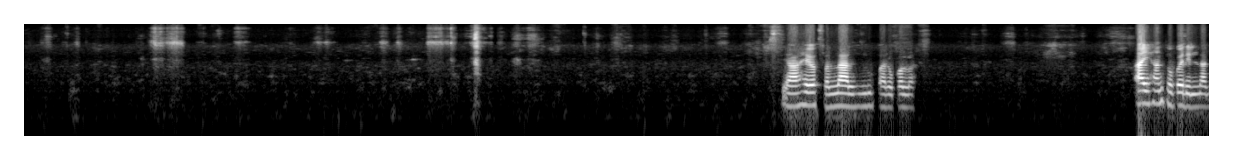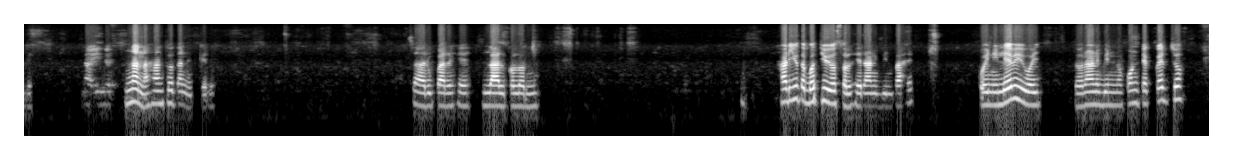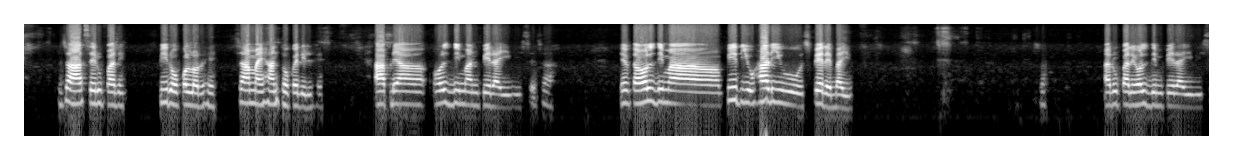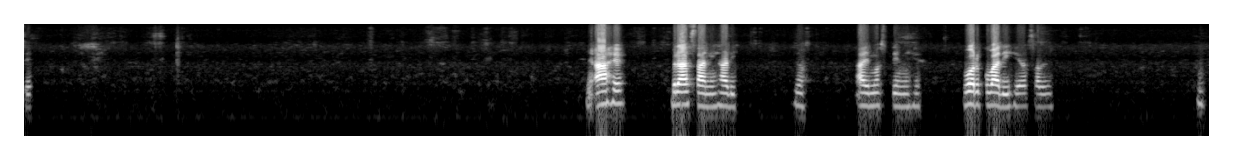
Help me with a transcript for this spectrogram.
ઈ. આ હે અસલ લાલ રૂપારો કલર આય હાંધો કરેલ લાગે ના ઈને ના ના હાંધો તને જ કર્યો સારું પારે છે લાલ કલર ની હાડિયું તો બધી અસલ છે રાણીબીન પાસે કોઈની લેવી હોય તો રાણીબીન નો કોન્ટેક કરજો જા આ છે રૂપારી પીરો કલર છે સામાય હાંધો કરેલ છે આપણે આ હલ્દીમાં પહેરાય એવી છે એવતા એ તો હલ્દીમાં પીર્યું હાડિયું પહેરે બાયું. આ રૂપારી હલ્દીમાં પહેરાય એવી છે. આ હે બ્રાસાની હાડી આ મસ્તીની હે. વર્ક વાળી હે અસલ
